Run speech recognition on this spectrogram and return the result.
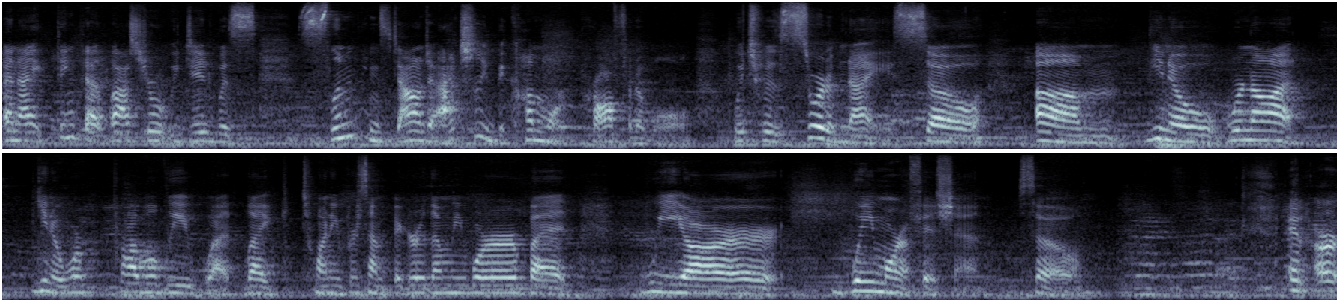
and I think that last year what we did was slim things down to actually become more profitable, which was sort of nice. So, um, you know, we're not you know, we're probably what like 20% bigger than we were, but we are way more efficient. So and are,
